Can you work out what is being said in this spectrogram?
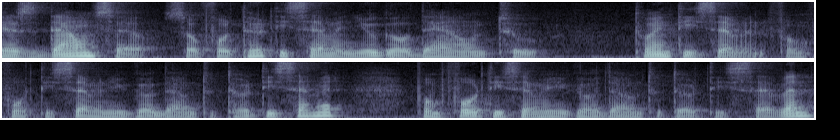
there's a downsell. So for 37 you go down to 27 from 47 you go down to 37 from 47 you go down to 37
